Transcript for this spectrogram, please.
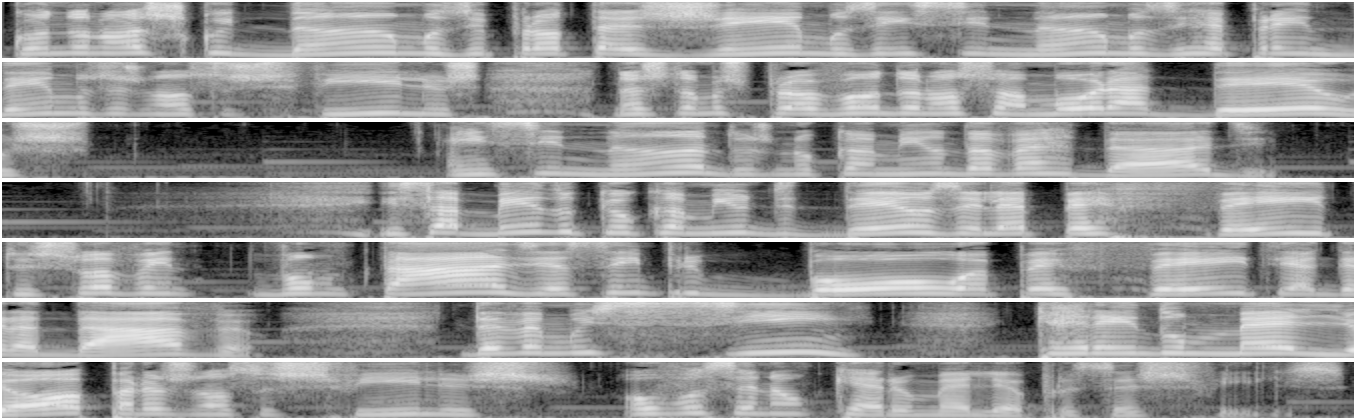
Quando nós cuidamos e protegemos, ensinamos e repreendemos os nossos filhos, nós estamos provando o nosso amor a Deus ensinando-os no caminho da verdade. E sabendo que o caminho de Deus ele é perfeito e sua vontade é sempre boa, perfeita e agradável, devemos sim, querendo o melhor para os nossos filhos. Ou você não quer o melhor para os seus filhos?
